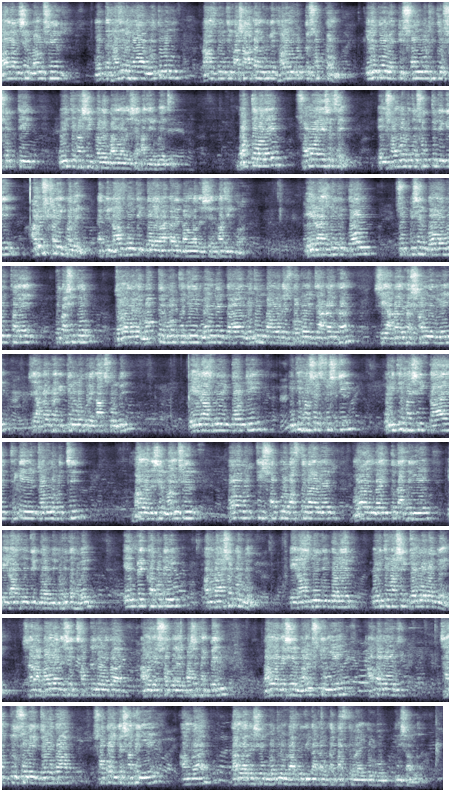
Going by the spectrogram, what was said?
বাংলাদেশের মানুষের মধ্যে হাজির হওয়া নতুন রাজনৈতিক আশা আকাঙ্ক্ষাকে ধারণ করতে সক্ষম, এরকম একটি সংগঠিত শক্তি ঐতিহাসিকভাবে বাংলাদেশে হাজির হয়েছে। বর্তমানে সময় এসেছে এই সংগঠিত শক্তিটিকে আনুষ্ঠানিকভাবে একটি রাজনৈতিক দলের আকারে বাংলাদেশে হাজির করা। এই রাজনৈতিক দল চব্বিশের গণ অভ্যুত্থানে প্রকাশিত জনগণের রক্তের মধ্যে দিয়ে ম্যান্ডেট দেওয়া নতুন বাংলাদেশ গঠনের যে আকাঙ্ক্ষা সেই আকাঙ্ক্ষার সামনে নিয়ে সেই আকাঙ্ক্ষাকে কেন্দ্র করে কাজ করবে। এই রাজনৈতিক দলটি ইতিহাসের সৃষ্টি, ঐতিহাসিক দায় থেকে এর জন্ম হচ্ছে। বাংলাদেশের মানুষের পরবর্তী স্বপ্ন বাস্তবায়নের মহান দায়িত্ব কাঁধে নিয়ে এই রাজনৈতিক দলটি গঠিত হবে। এই প্রেক্ষাপটেই আমরা আশা করব, এই রাজনৈতিক দলের ঐতিহাসিক জন্মলগ্নে সারা বাংলাদেশের ছাত্র জনতা আমাদের সকলের পাশে থাকবেন। বাংলাদেশের মানুষকে নিয়ে আপামর ছাত্র শ্রমিক জনতা সকলকে সাথে নিয়ে আমরা বাংলাদেশের নতুন রাজনৈতিক আকাঙ্ক্ষা বাস্তবায়ন করব, ইনশাআল্লাহ।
